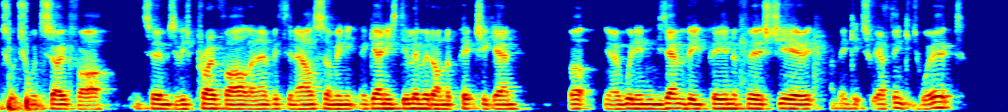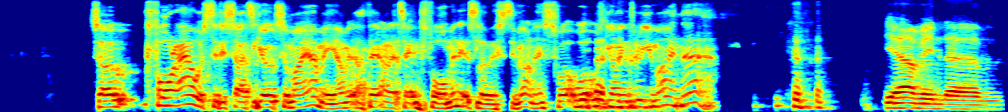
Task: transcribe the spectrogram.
touchwood so far in terms of his profile and everything else. I mean, again, he's delivered on the pitch again, but you know, winning his MVP in the first year, I think it's I think it's worked. So four hours to decide to go to Miami. I mean, I think I'd have taken four minutes, Lewis. To be honest, what what was going through your mind there? yeah, I mean, um,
